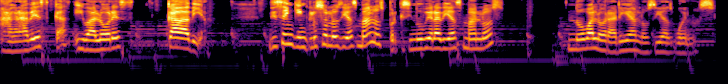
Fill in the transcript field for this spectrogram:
agradezcas y valores cada día. Dicen que incluso los días malos, porque si no hubiera días malos, no valoraría los días buenos.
